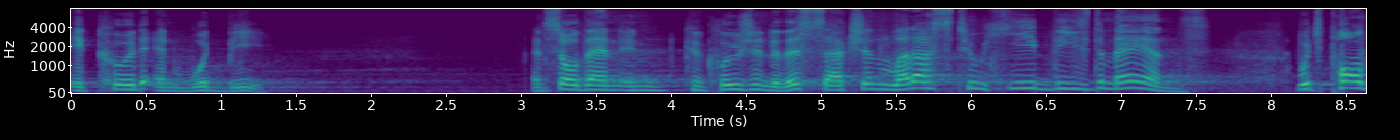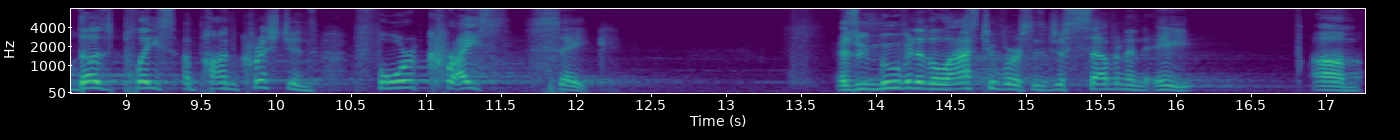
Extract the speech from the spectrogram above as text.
it could and would be. And so, then, in conclusion to this section, let us to heed these demands, which Paul does place upon Christians for Christ's sake. As we move into the last two verses, just seven and eight, um,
